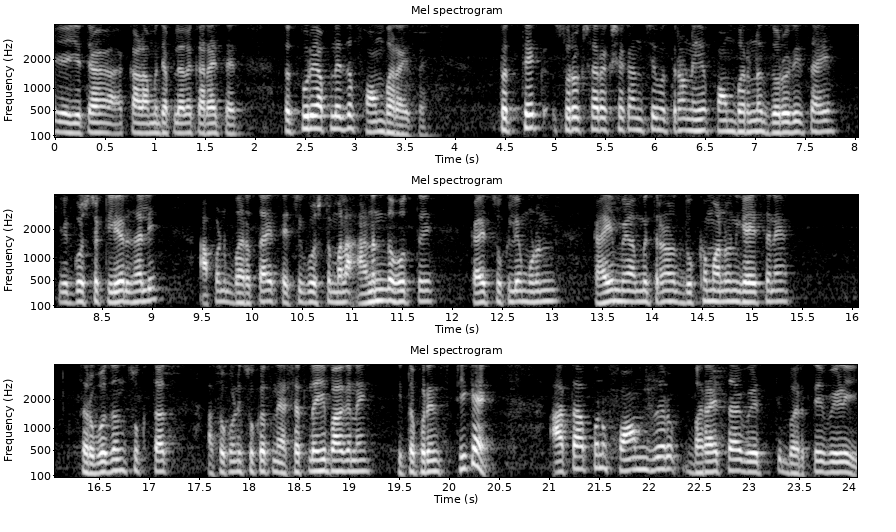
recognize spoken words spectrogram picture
येत्या काळामध्ये आपल्याला करायचं आहे तत्पूर्वी आपल्याला जर फॉर्म भरायचा आहे. प्रत्येक सुरक्षारक्षकांचे मित्रांनो हे फॉर्म भरणं जरुरीचं आहे. ही एक गोष्ट क्लिअर झाली. आपण भरताय त्याची गोष्ट मला आनंद होतो आहे काही चुकले म्हणून काही मिळा मित्रांनो दुःख मानून घ्यायचं नाही. सर्वजण चुकतात. असं कोणी चुकत नाही. अशातलाही भाग नाही. इथंपर्यंत ठीक आहे. आता आपण फॉर्म जर भरायचा वेळ भरते वेळी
